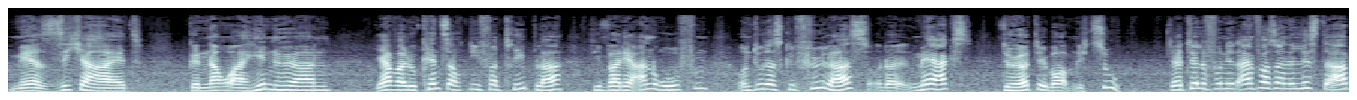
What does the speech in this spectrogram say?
mehr Sicherheit, genauer hinhören. Ja, weil du kennst auch die Vertriebler, die bei dir anrufen und du das Gefühl hast oder merkst, der hört dir überhaupt nicht zu. Der telefoniert einfach seine Liste ab.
